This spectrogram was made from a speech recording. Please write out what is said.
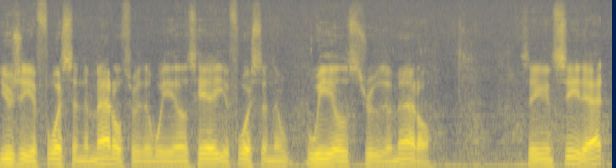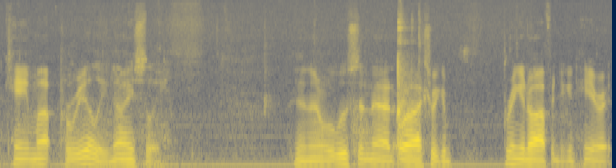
Usually you're forcing the metal through the wheels. Here you're forcing the wheels through the metal. So you can see that came up really nicely. And then we'll loosen that, well actually we can bring it off and you can hear it.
